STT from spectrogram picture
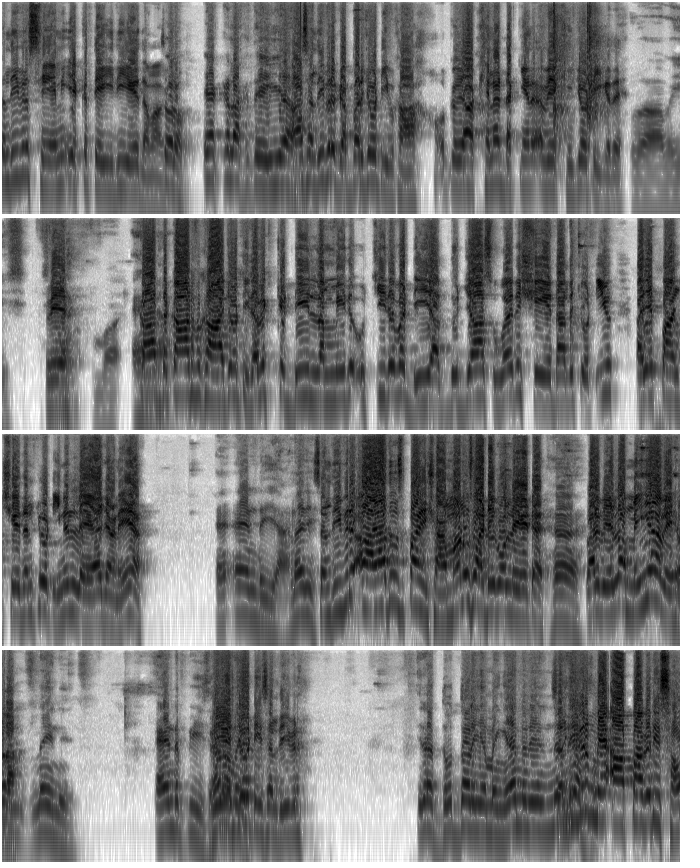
ਸੰਦੀਪ ਵੀਰ ਸੇਮ ਹੀ 123 ਦੀ ਇਹ ਦਵਾਂਗੇ। ਚਲੋ 1 ਲੱਖ ਤੇ ਹੀ ਆ ਆ ਸੰਦੀਪ ਵੀਰ ਗੱਬਰ ਝੋਟੀ ਵਿਖਾ। ਉਹ ਕੋਈ ਆਖੇ ਨਾ ਡੱਕੀਆਂ ਨਾ ਵੇਖੀ ਝੋਟੀ ਕਿਤੇ। ਵਾਹ ਬਈ। ਵੇਖ। ਕੱਦ ਕਾਠ ਵਿਖਾ ਝੋਟੀ ਦਾ ਵੀ ਕਿੱਡੀ ਲੰਮੀ ਤੇ ਉੱਚੀ ਤੇ ਵੱਡੀ ਆ। ਦੂਜਾ ਸੂਆ ਤੇ 6 ਦੰਦ ਝੋਟੀ। ਅਜੇ 5-6 ਦਿਨ ਝੋਟੀ ਨੇ ਲੈ ਜਾਣੇ ਆ। ਐਂਡ ਹੀ ਆ ਨਾ ਜੀ? ਸੰਦੀਪ ਵੀਰ ਆਇਆ ਤੂੰ ਭਾਵੇਂ ਸ਼ਾਮਾਂ ਨੂੰ ਸਾਡੇ ਕੋਲ ਲੇਟ ਹਾਂ। ਪਰ ਵੇਖ ਲਾ ਮਈਆਂ ਵੇਖ ਲਾ। ਨਹੀਂ ਨਹੀਂ ਐਂਡ ਪੀਸ ਵੇਖ ਝੋਟੀ ਸੰਦੀਪ ਵੀਰ। ਇਹਦਾ ਦੁੱਧ ਵਾਲੀਆਂ ਮਈਆਂ ਨੇ ਸੰਦੀਪ ਵੀਰ ਮੈਂ ਆਪਾਂ ਕਦੀ ਸੌ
